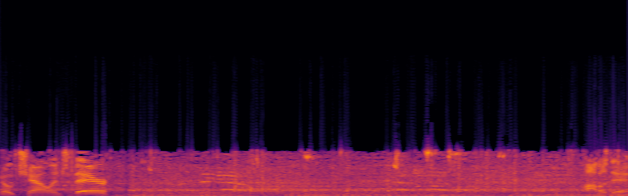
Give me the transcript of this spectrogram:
No challenge there. Holiday.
